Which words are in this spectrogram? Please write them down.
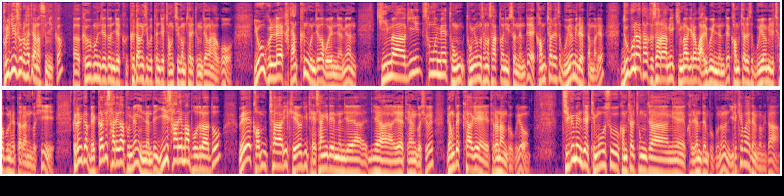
불기소를 하지 않았습니까? 어, 그 문제도 이제 그, 그 당시부터 이제 정치 검찰이 등장을 하고 요 근래 가장 큰 문제가 뭐였냐면 김학이 성매매 동, 동영상 사건이 있었는데 검찰에서 무혐의를 했단 말이에요. 누구나 다 그 사람이 김학이라고 알고 있는데 검찰에서 무혐의를 처분을 했다라는 것이 그러니까 몇 가지 사례가 분명히 있는데 이 사례만 보더라도 왜 검찰이 개혁이 대상이 됐는지에 대한 것이 명백하게 드러난 거고요. 지금의 이제 김호수 검찰총장에 관련된 부분은 이렇게 봐야 되는 겁니다.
